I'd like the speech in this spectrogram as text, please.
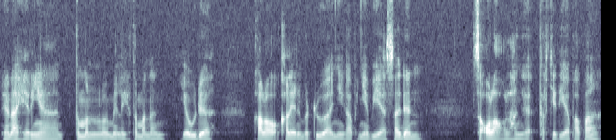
dan akhirnya teman lo milih temenan ya udah kalau kalian berdua nyikapinya biasa dan seolah-olah nggak terjadi apa-apa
